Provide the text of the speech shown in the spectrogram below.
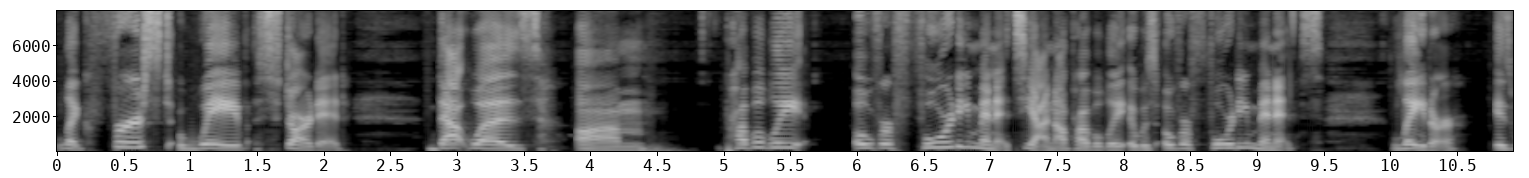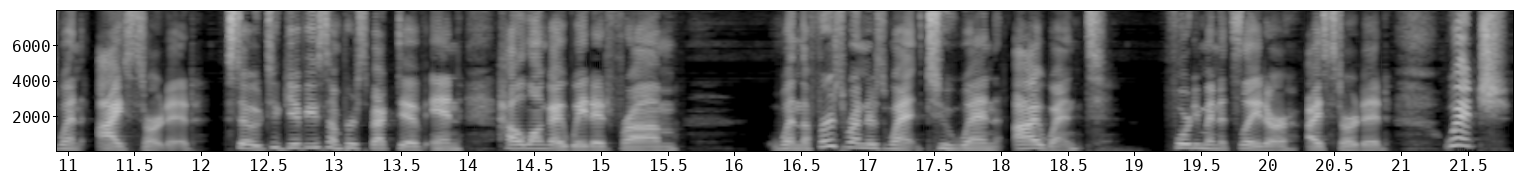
like first wave started, that was, um, probably over 40 minutes. Yeah, not probably. It was over 40 minutes later is when I started. So to give you some perspective in how long I waited from when the first runners went to when I went, 40 minutes later, I started, which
